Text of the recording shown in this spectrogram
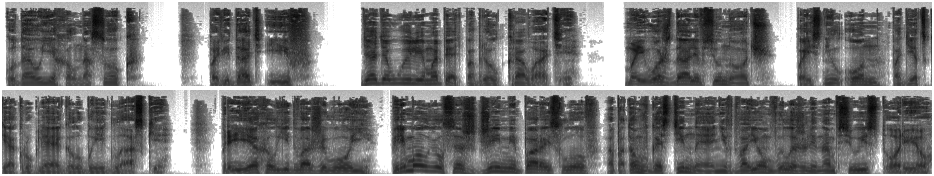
Куда уехал носок? Повидать Ив. Дядя Уильям опять побрел к кровати. «Мы его ждали всю ночь», — пояснил он, по-детски округляя голубые глазки. «Приехал едва живой, перемолвился с Джимми парой слов, а потом в гостиной они вдвоем выложили нам всю историю.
